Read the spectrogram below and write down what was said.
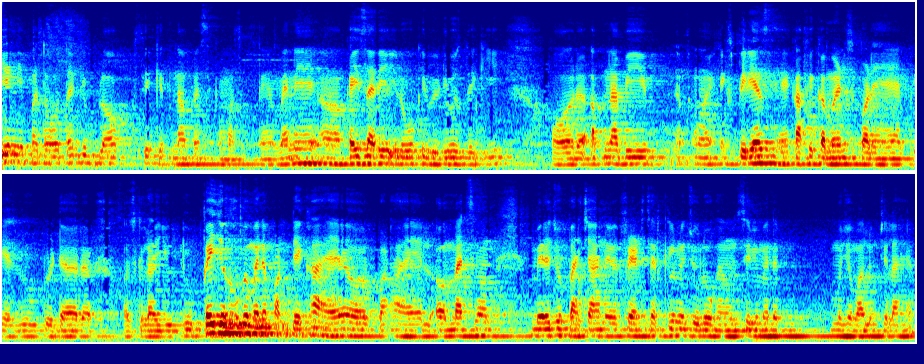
ये नहीं पता होता कि ब्लॉग से कितना पैसे कमा सकते हैं। मैंने कई सारी लोगों की वीडियोस देखी और अपना भी एक्सपीरियंस है। काफ़ी कमेंट्स पढ़े हैं फेसबुक ट्विटर और उसके अलावा यूट्यूब कई जगहों पे मैंने देखा है और पढ़ा है और मैक्सिमम मेरे जो पहचान है फ्रेंड सर्कल में जो लोग हैं, उनसे भी मैंने, मुझे मालूम चला है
